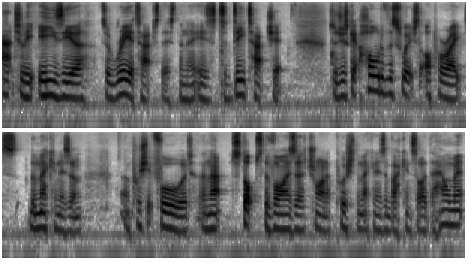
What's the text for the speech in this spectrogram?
actually easier to reattach this than it is to detach it. So just get hold of the switch that operates the mechanism and push it forward and that stops the visor trying to push the mechanism back inside the helmet.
